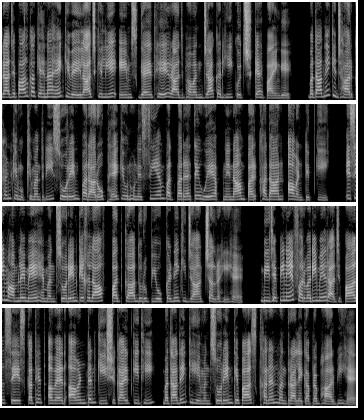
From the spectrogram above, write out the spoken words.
राज्यपाल का कहना है कि वे इलाज के लिए एम्स गए थे, राजभवन जाकर ही कुछ कह पाएँगे। बता दें कि झारखंड के मुख्यमंत्री सोरेन पर आरोप है कि उन्होंने सीएम पद पर रहते हुए अपने नाम पर खदान आवंटित की। इसी मामले में हेमंत सोरेन के खिलाफ पद का दुरुपयोग करने की जाँच चल रही है। बीजेपी ने फरवरी में राज्यपाल से इस कथित अवैध आवंटन की शिकायत की थी। बता दें कि हेमंत सोरेन के पास खनन मंत्रालय का प्रभार भी है।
